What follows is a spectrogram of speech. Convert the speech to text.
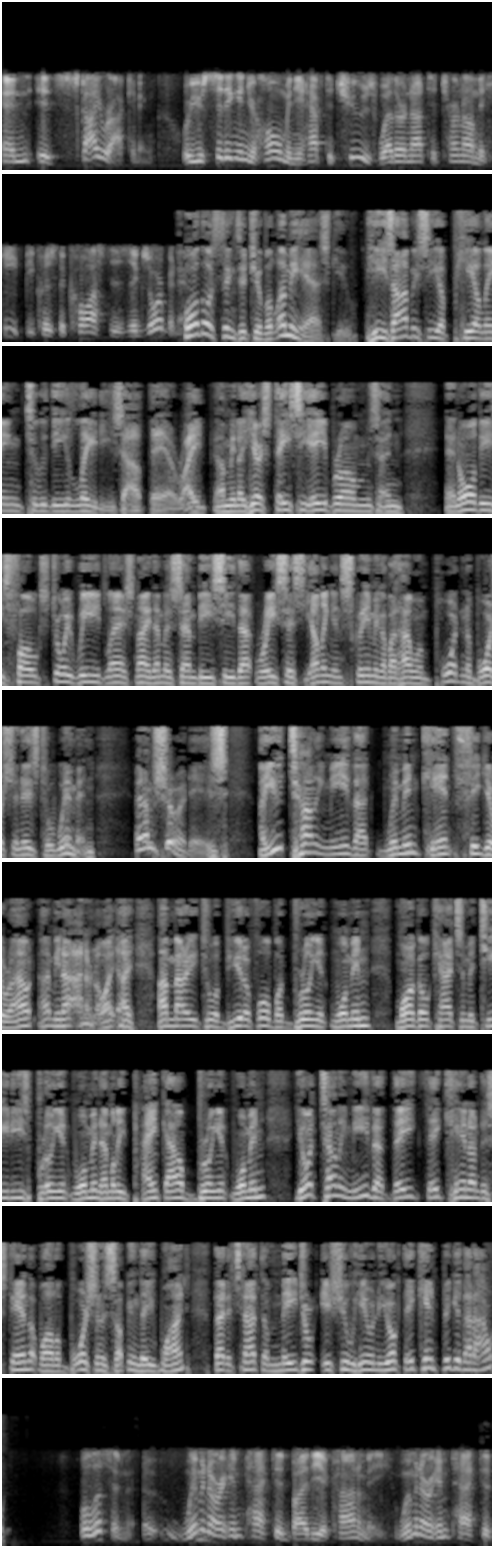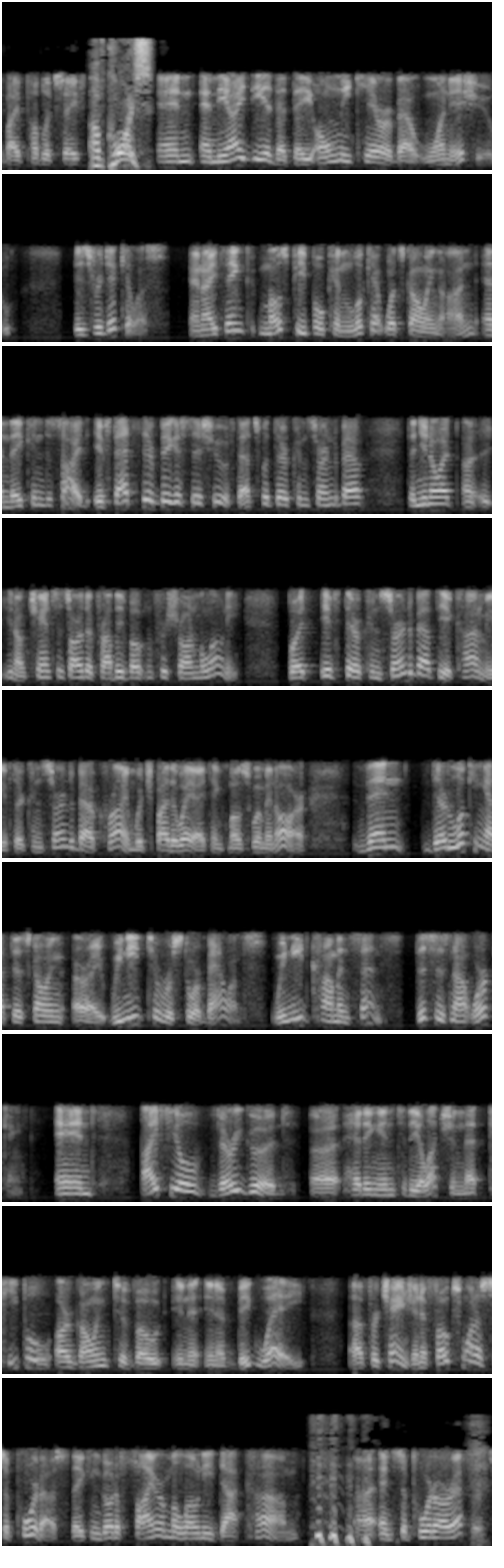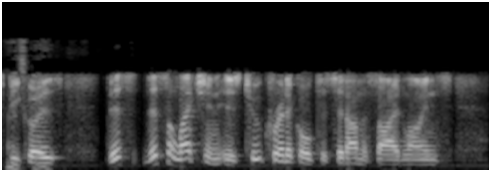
and it's skyrocketing, or you're sitting in your home and you have to choose whether or not to turn on the heat because the cost is exorbitant. All those things that you, but let me ask you, he's obviously appealing to the ladies out there, right? I mean, I hear Stacey Abrams and, and all these folks, Joy Reid last night, MSNBC, that racist yelling and screaming about how important abortion is to women and I'm sure it is. Are you telling me that women can't figure out? I mean, I, I don't know. I, I, I'm married to a beautiful but brilliant woman, Margot Catsimatidis, brilliant woman, Emily Pankow, brilliant woman. You're telling me that they, they can't understand that while abortion is something they want, that it's not the major issue here in New York? They can't figure that out? Well, listen, uh, women are impacted by the economy. Women are impacted by public safety. Of course. And and the idea that they only care about one issue is ridiculous. And I think most people can look at what's going on and they can decide if that's their biggest issue, if that's what they're concerned about. Then you know what? Uh, you know, chances are they're probably voting for Sean Maloney. But if they're concerned about the economy, if they're concerned about crime, which by the way I think most women are, then they're looking at this going, all right, we need to restore balance. We need common sense. This is not working. And I feel very good uh, heading into the election that people are going to vote in a, in a big way uh, for change. And if folks want to support us, they can go to firemaloney.com uh, and support our efforts because this this election is too critical to sit on the sidelines.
